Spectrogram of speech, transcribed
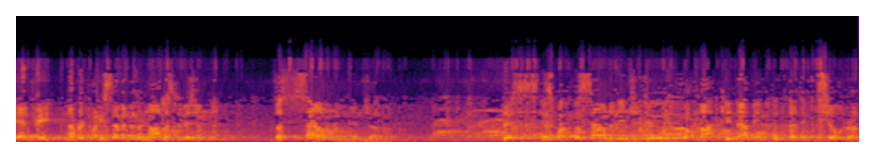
Entry number 27 in the Novice Division, the Sound Ninja. This is what the Sound Ninja do while not kidnapping pathetic children.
